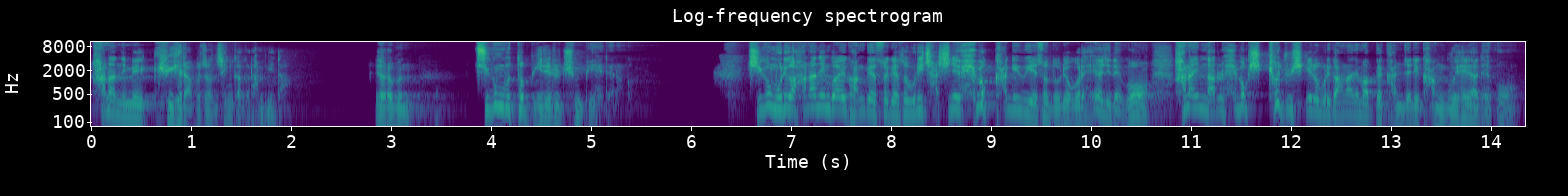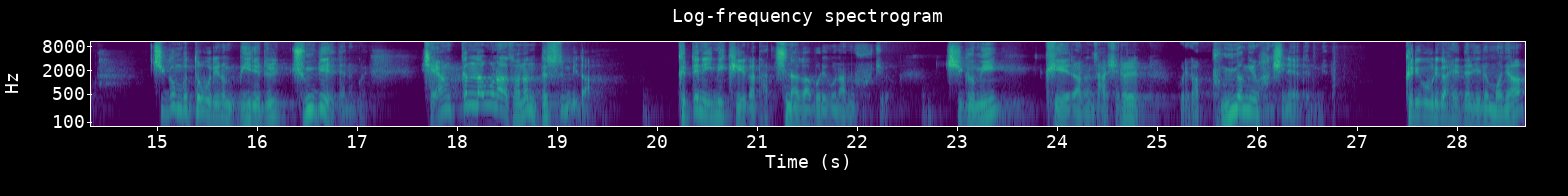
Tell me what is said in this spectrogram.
하나님의 기회라고 저는 생각을 합니다. 여러분, 지금부터 미래를 준비해야 되는 겁니다. 지금 우리가 하나님과의 관계 속에서 우리 자신이 회복하기 위해서 노력을 해야지 되고 하나님 나를 회복시켜 주시기를 우리가 하나님 앞에 간절히 간구해야 되고 지금부터 우리는 미래를 준비해야 되는 거예요. 재앙 끝나고 나서는 늦습니다. 그때는 이미 기회가 다 지나가 버리고 난 후죠. 지금이 기회라는 사실을 우리가 분명히 확신해야 됩니다. 그리고 우리가 해야 될 일은 뭐냐?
